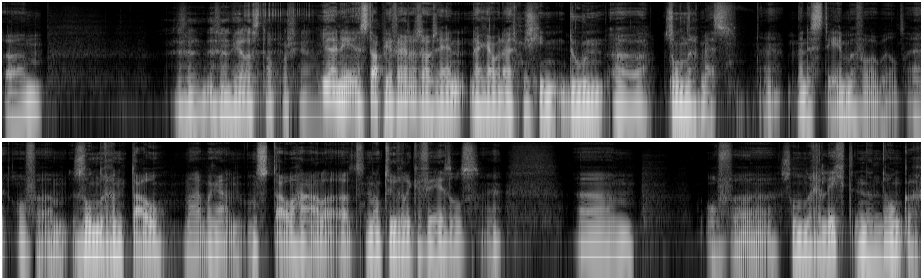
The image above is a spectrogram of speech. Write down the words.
ehm, Dat is, een, dat is een hele stap waarschijnlijk. Ja, nee, een stapje verder zou zijn, dan gaan we dat misschien doen eh, zonder mes. Hè, met een steen bijvoorbeeld. Hè, of ehm, zonder een touw, maar we gaan ons touw halen uit natuurlijke vezels. Hè. Ehm, of eh, zonder licht in het donker.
